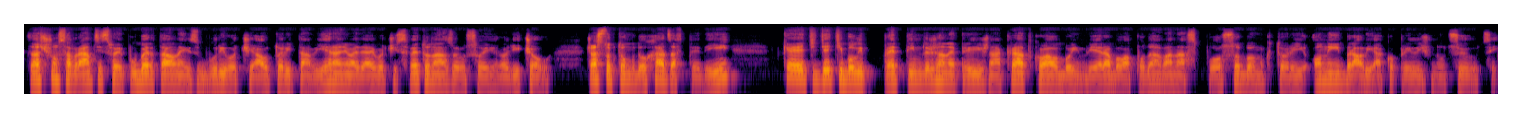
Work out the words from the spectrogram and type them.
začnú sa v rámci svojej pubertálnej vzbúry voči autoritám vyhraňovať aj voči svetonázoru svojich rodičov. Často k tomu dochádza vtedy, keď deti boli predtým držané príliš nakrátko alebo im viera bola podávaná spôsobom, ktorý oni brali ako príliš vnúcujúci.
